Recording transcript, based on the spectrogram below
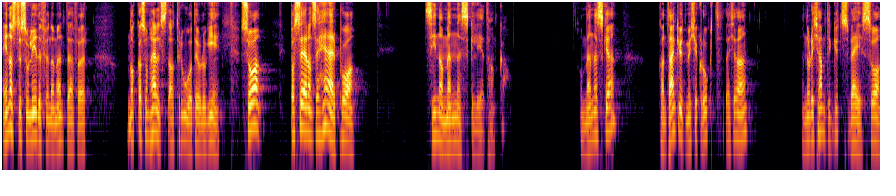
eneste solide fundamentet for noe som helst av tro og teologi, så baserer han seg her på sine menneskelige tanker. Og mennesket kan tenke ut mye klokt, det er ikke det? Men når det kommer til Guds vei, så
